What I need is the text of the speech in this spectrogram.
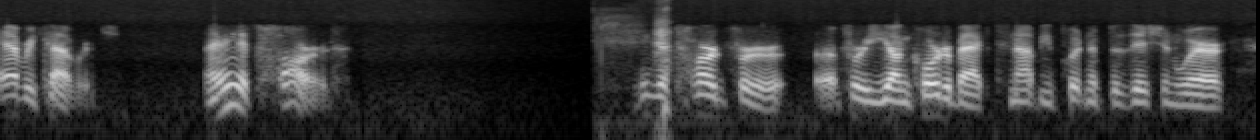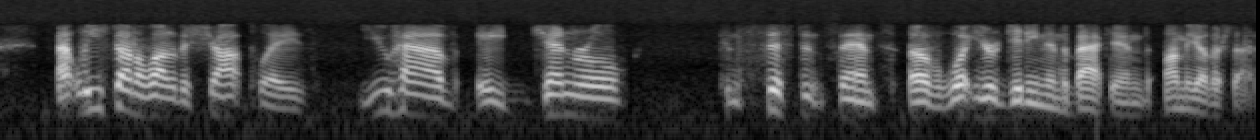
every coverage. I think it's hard. I think it's hard for uh, for a young quarterback to not be put in a position where, at least on a lot of the shot plays, you have a general, consistent sense of what you're getting in the back end on the other side.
